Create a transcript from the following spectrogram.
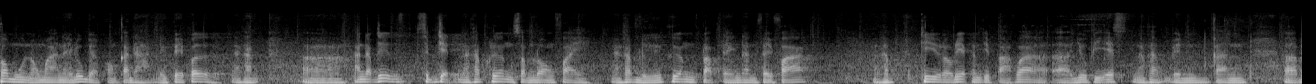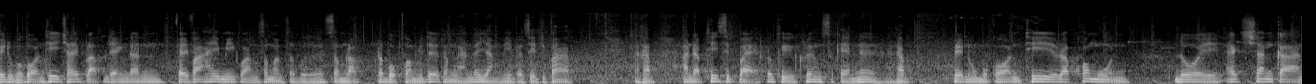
ข้อมูลออกมาในรูปแบบของกระดาษหรือ paper นะครับอันดับที่ 17 นะครับ เครื่องสำรองไฟนะครับ หรือเครื่องปรับแรงดันไฟฟ้า นะครับที่เราเรียกกันติดปากว่า UPS นะครับเป็นการเป็นอุปกรณ์ที่ใช้ปรับแรงดันไฟฟ้าให้มีความสม่ำเสมอสำหรับระบบคอมพิวเตอร์ทำงานได้อย่างมีประสิทธิภาพนะครับอันดับที่ 18 ก็คือเครื่องสแกนเนอร์นะครับเป็นอุปกรณ์ที่รับข้อมูลโดย action การ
